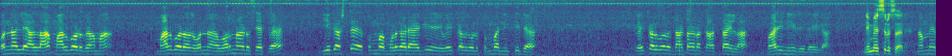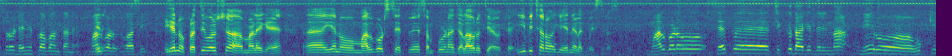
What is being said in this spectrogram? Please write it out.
ಹೊನ್ನಳ್ಳಿ ಹಳ್ಳ, ಮಾಲ್ಗೋಡು ಗ್ರಾಮ, ಮಾಲ್ಗೋಡು ಹೊನ್ನ ಹೊರನಾಡು ಸೇತುವೆ. ಈಗಷ್ಟೇ ತುಂಬ ಮುಳುಗಡೆ ಆಗಿ ವೆಹಿಕಲ್ಗಳು ತುಂಬ ನಿಂತಿದೆ. ವೆಹಿಕಲ್ಗಳು ದಾಟಾಡೋಕ್ಕಾಗ್ತಾ ಇಲ್ಲ. ಭಾರಿ ನೀರಿದೆ ಈಗ. ನಿಮ್ಮ ಹೆಸರು ಸರ್? ನಮ್ಮ ಹೆಸರು ಡೆನಿಸ್ ಬಾಬಾ ಅಂತಾನೆ ಮಾಲ್ಗೋಡು ವಾಸಿ. ಏನು ಪ್ರತಿ ವರ್ಷ ಮಳೆಗೆ ಆ, ಏನು ಮಾಲ್ಗೋಡ್ ಸೇತುವೆ ಸಂಪೂರ್ಣ ಜಲಾವೃತಿ ಆಗುತ್ತೆ. ಈ ವಿಚಾರವಾಗಿ ಏನು ಹೇಳಕ್ ಬಯಸ್ತೀರಾ ಸರ್? ಮಾಲ್ಗೋಡು ಸೇತುವೆ ಚಿಕ್ಕದಾಗಿದ್ದರಿಂದ ನೀರು ಉಕ್ಕಿ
